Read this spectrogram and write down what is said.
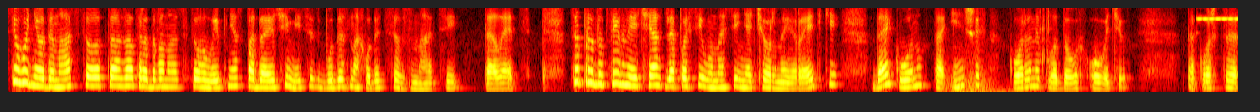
Сьогодні 11 та завтра 12 липня спадаючий місяць буде знаходитися в знаці Телець. Це продуктивний час для посіву насіння чорної редьки, дайкону та інших коренеплодових овочів. Також це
